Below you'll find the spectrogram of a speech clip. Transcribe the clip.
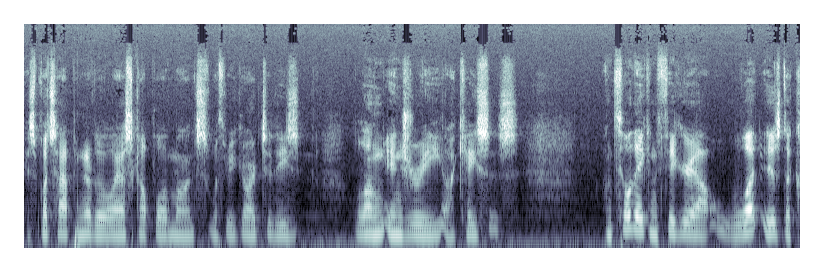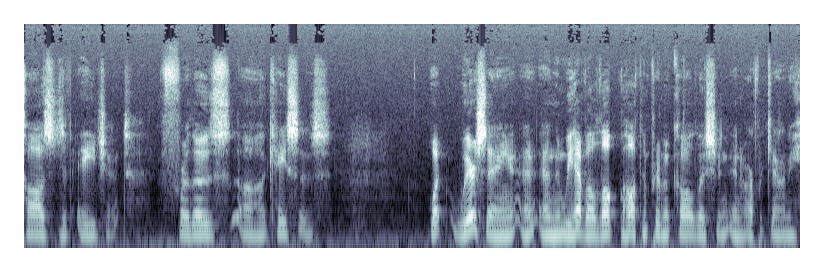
is what's happened over the last couple of months with regard to these lung injury uh, cases. Until they can figure out what is the causative agent for those uh, cases, what we're saying, and, and we have a local health improvement coalition in Harford County,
